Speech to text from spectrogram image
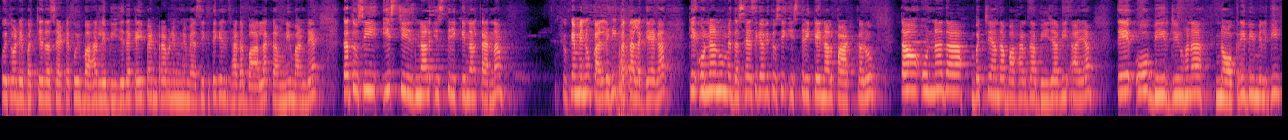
ਕੋਈ ਤੁਹਾਡੇ ਬੱਚੇ ਦਾ ਸੈੱਟ ਹੈ, ਕੋਈ ਬਾਹਰਲੇ ਵੀਜ਼ੇ ਦਾ, ਕਈ ਭੈਣ ਭਰਾਵਾਂ ਨੇ ਮੈਨੂੰ ਮੈਸੇਜ ਕੀਤੇ ਕਿ ਸਾਡਾ ਬਾਹਰਲਾ ਕੰਮ ਨਹੀਂ ਬਣ ਰਿਹਾ। ਤਾਂ ਤੁਸੀਂ ਇਸ ਚੀਜ਼ ਨਾਲ, ਇਸ ਤਰੀਕੇ ਨਾਲ ਕਰਨਾ, ਕਿਉਂਕਿ ਮੈਨੂੰ ਕੱਲ ਹੀ ਪਤਾ ਲੱਗਿਆ ਹੈਗਾ ਕਿ ਉਹਨਾਂ ਨੂੰ ਮੈਂ ਦੱਸਿਆ ਸੀਗਾ ਵੀ ਤੁਸੀਂ ਇਸ ਤਰੀਕੇ ਨਾਲ ਪਾਠ ਕਰੋ। ਤਾਂ ਉਹਨਾਂ ਦਾ, ਬੱਚਿਆਂ ਦਾ, ਬਾਹਰ ਦਾ ਵੀਜ਼ਾ ਵੀ ਆਇਆ ਤੇ ਉਹ ਵੀਰ ਜੀ ਨੂੰ ਹਨਾ ਨੌਕਰੀ ਵੀ ਮਿਲ ਗਈ।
